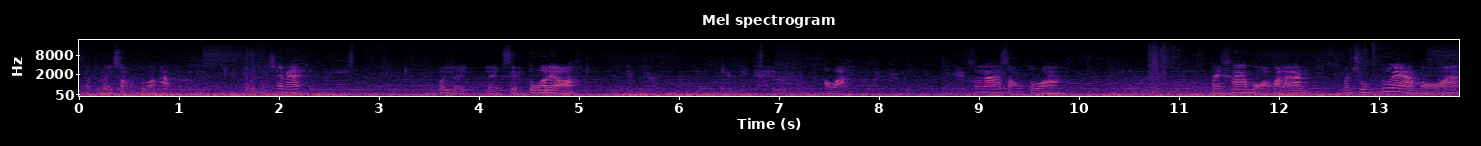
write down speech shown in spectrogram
เดี๋ยวตัวนู้นอีกสองตัวครับ ใช่ไหมโอ้ยเหลือเหลืออีกสิบตัวเลยเหรอ เอาวะข้างล่างสองตัว ไปฆ่าหมอก่อนแล้วกัน มันชุบด้วยอะหมออะ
